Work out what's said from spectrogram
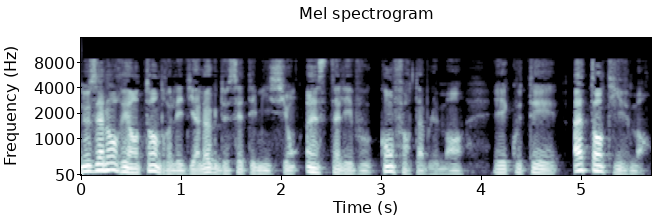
Nous allons réentendre les dialogues de cette émission. Installez-vous confortablement et écoutez attentivement.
